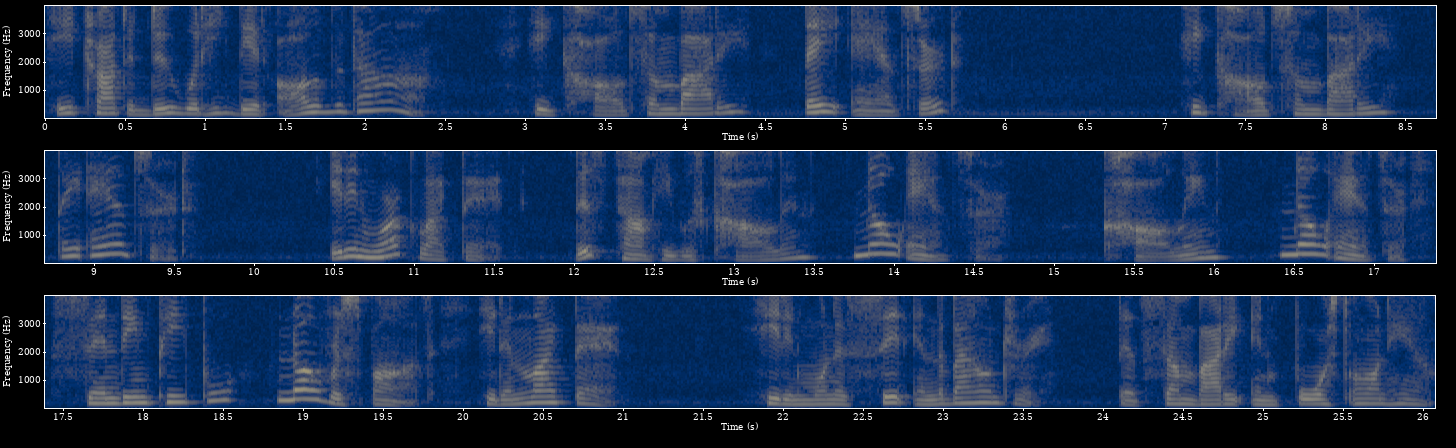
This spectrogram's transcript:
He tried to do what he did all of the time. He called somebody, they answered. He called somebody, they answered. It didn't work like that. This time he was calling, no answer. Calling, no answer. Sending people, no response. He didn't like that. He didn't want to sit in the boundary that somebody enforced on him.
